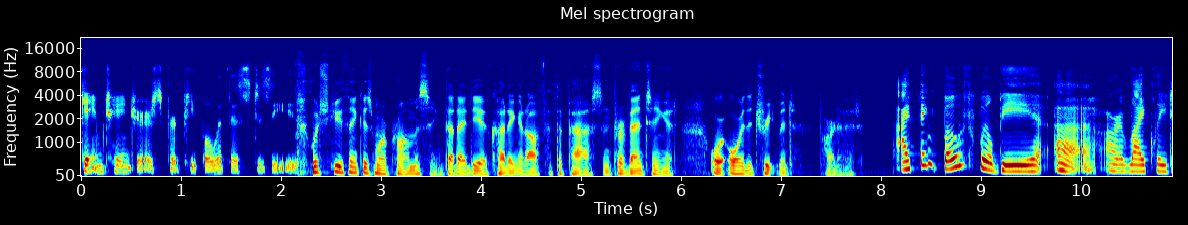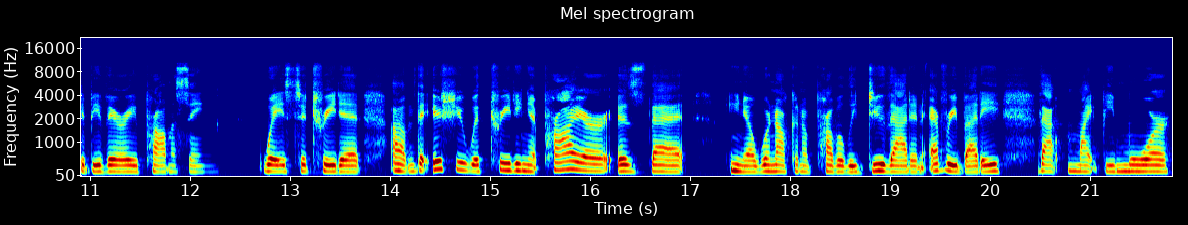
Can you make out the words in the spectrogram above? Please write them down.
game changers for people with this disease. Which do you think is more promising, that idea of cutting it off at the pass and preventing it, or, or the treatment part of it? I think both will be, uh, are likely to be very promising ways to treat it. Um, the issue with treating it prior is that you know, we're not going to probably do that in everybody. That might be more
